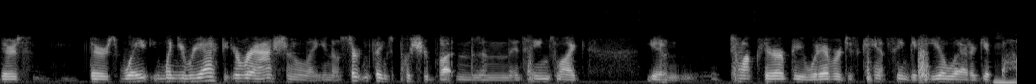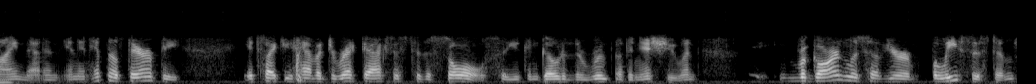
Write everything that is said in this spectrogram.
there's there's way when you react irrationally, you know, certain things push your buttons, and it seems like you know talk therapy, or whatever, just can't seem to heal that or get mm-hmm. behind that. And, and in hypnotherapy, it's like you have a direct access to the soul, so you can go to the root of an issue. And regardless of your belief systems,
